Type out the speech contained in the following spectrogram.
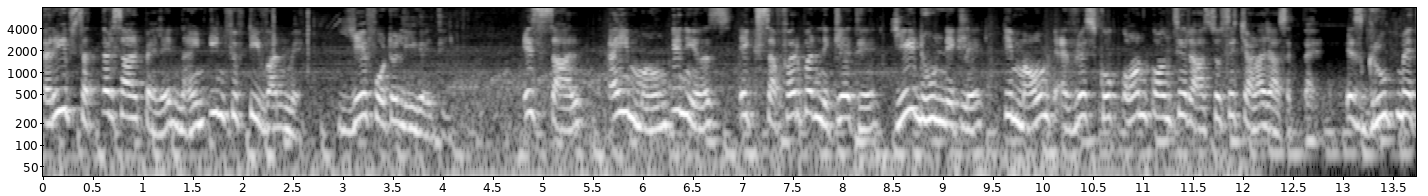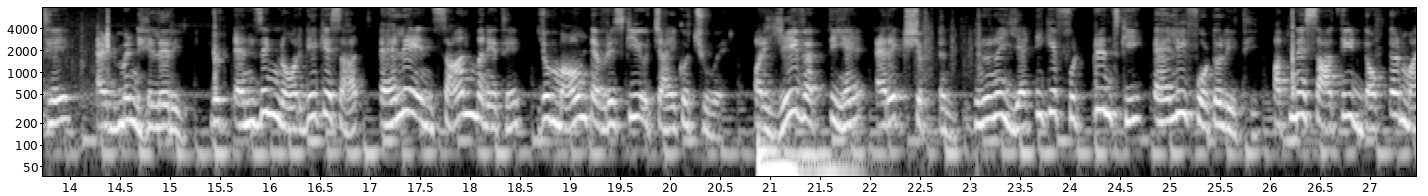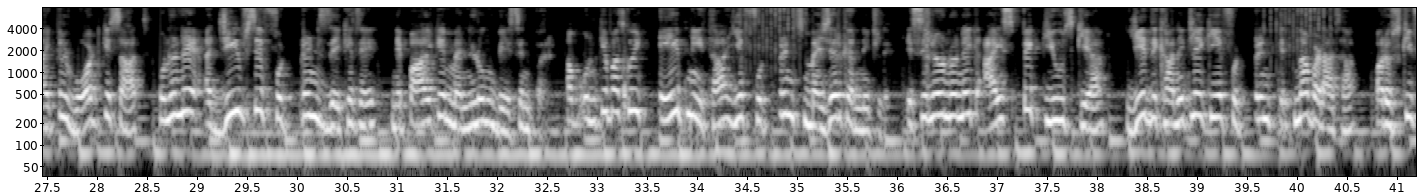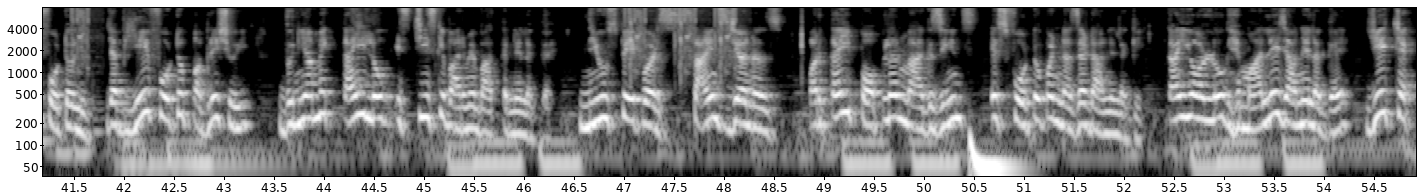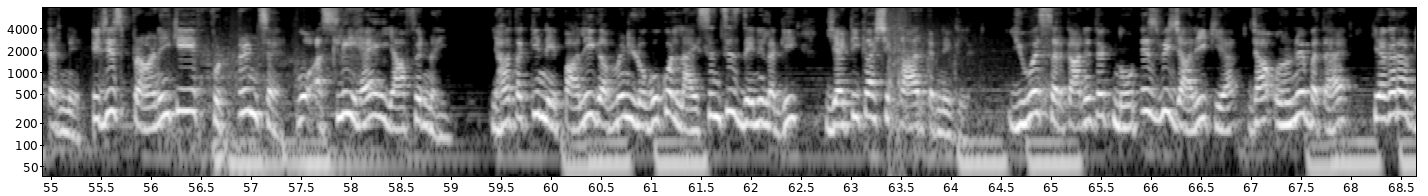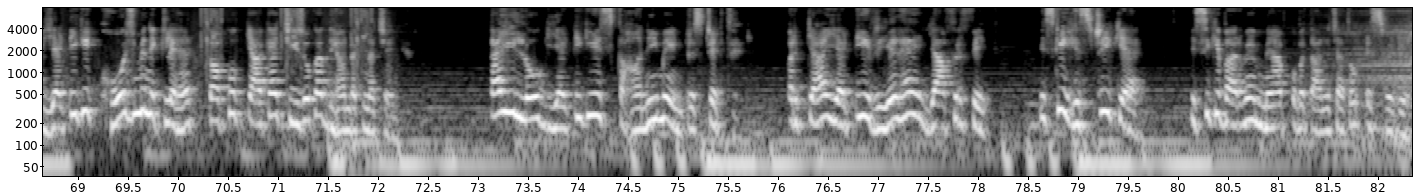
करीब 70 साल पहले 1951 में ये फ़ोटो ली गई थी। इस साल कई माउंटेनियर्स एक सफ़र पर निकले थे, ये ढूंढ निकले कि माउंट एवरेस्ट को कौन कौन से रास्तों से चढ़ा जा सकता है। इस ग्रुप में थे एडमंड हिलरी, जो टेंजिंग नॉर्गे के साथ पहले इंसान बने थे जो माउंट एवरेस्ट की ऊंचाई को छुए। और ये व्यक्ति हैं एरिक शिप्टन। जिन्होंने येटी के फुटप्रिंट्स की पहली फ़ोटो ली थी। अपने साथी डॉक्टर माइकल वॉर्ड के साथ उन्होंने अजीब से फुटप्रिंट्स देखे थे नेपाल के मेनलुंग बेसिन पर। अब उनके पास कोई टेप नहीं था ये फुटप्रिंट्स मेजर करने के लिए। इसीलिए उन्होंने एक आइस पिक यूज़ किया ये दिखाने के लिए कि ये फुटप्रिंट कितना बड़ा था और उसकी फ़ोटो ली। जब ये फ़ोटो पब्लिश हुई दुनिया में कई लोग इस चीज़ के बारे में बात करने लग गए। न्यूज़पेपर्स, साइंस जर्नल्स और कई पॉपुलर मैगजीन्स इस फ़ोटो पर नज़र डालने लगी। कई और लोग हिमालय जाने लग गए, ये चेक करने कि जिस प्राणी के ये फुटप्रिंट्स है, वो असली है या फिर नहीं। यहाँ तक कि नेपाली गवर्नमेंट लोगों को लाइसेंसेस देने लगी येटी का शिकार करने के लिए। यूएस सरकार ने तो एक नोटिस भी जारी किया, जहाँ उन्होंने बताया कि अगर आप येटी की खोज में निकले हैं तो आपको क्या क्या चीज़ों का ध्यान रखना चाहिए। कई लोग येटी की इस कहानी में इंटरेस्टेड थे, पर क्या येटी रियल है या फिर फेक इसकी हिस्ट्री क्या है? इसी के बारे में मैं आपको बताना चाहता हूँ इस वीडियो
